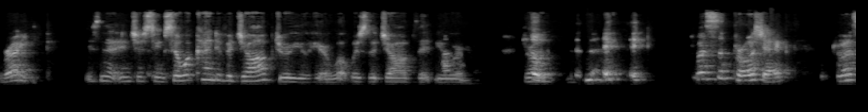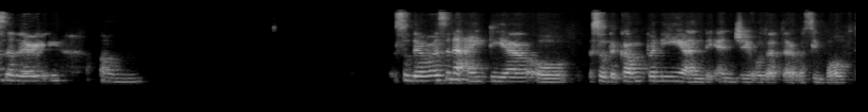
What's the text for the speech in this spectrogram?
right Isn't that interesting? So, what kind of a job drew you here? What was the job that you were so it, it was a project it was a very um, so there was an idea of so the company and the ngo that i was involved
